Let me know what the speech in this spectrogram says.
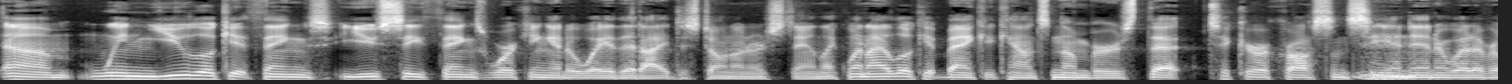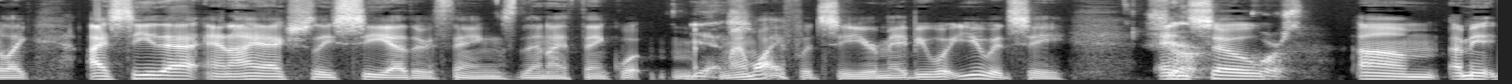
um, when you look at things, you see things working in a way that I just don't understand. Like when I look at bank accounts numbers that ticker across on CNN or whatever, like I see that, and I actually see other things than I think what Yes. my wife would see, or maybe what you would see. Sure, And so- of course. Um, I mean,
